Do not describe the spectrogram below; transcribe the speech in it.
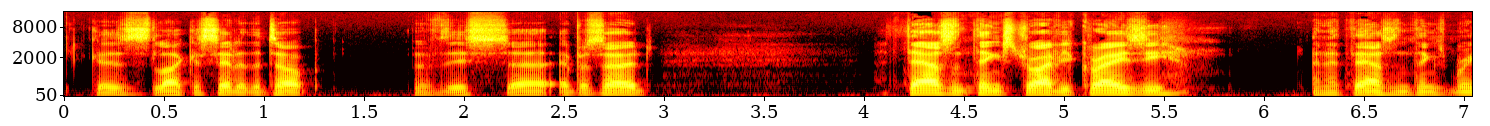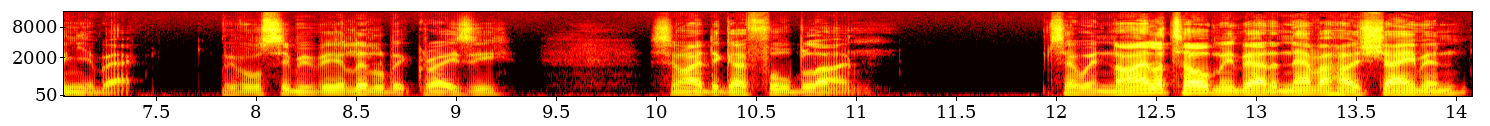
Because, like I said at the top of this uh, episode, a thousand things drive you crazy, and a thousand things bring you back. We've all seen me be a little bit crazy, so I had to go full blown. So when Nyla told me about a Navajo shaman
